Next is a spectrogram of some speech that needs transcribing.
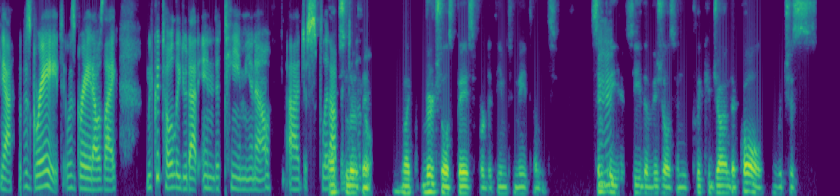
Yeah, it was great. It was great. I was like, we could totally do that in the team, you know, uh, just split up absolutely. Like virtual space for the team to meet and simply you see the visuals and you click you join the call, which is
